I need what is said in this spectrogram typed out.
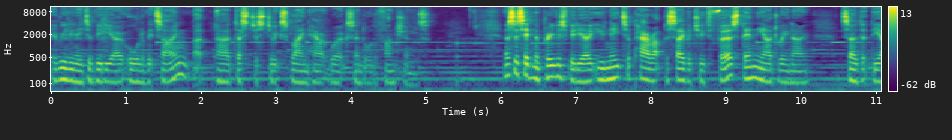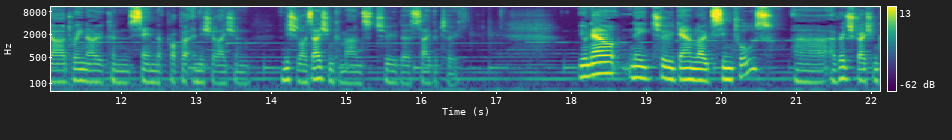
It really needs a video all of its own, but uh, just, just to explain how it works and all the functions. As I said in the previous video, you need to power up the Sabertooth first, then the Arduino, so that the Arduino can send the proper initialization, initialization commands to the Sabertooth. You'll now need to download SimTools. Uh, a registration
